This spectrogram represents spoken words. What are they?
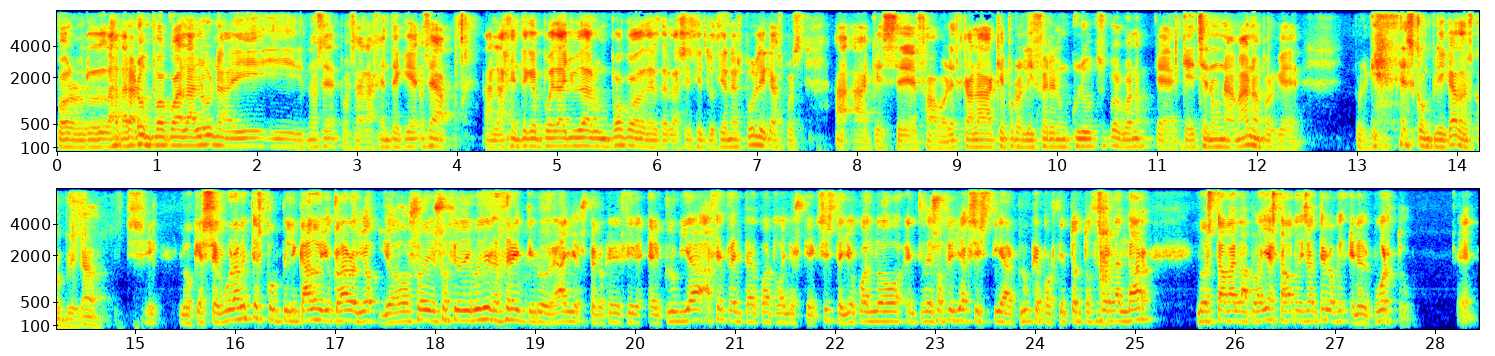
por ladrar un poco a la luna y, no sé, pues a la gente que, o sea, a la gente que pueda ayudar un poco desde las instituciones públicas, pues a, que se favorezca la que proliferen clubs, pues bueno, que, echen una mano, porque porque es complicado, es complicado. Sí, lo que seguramente es complicado, yo claro, yo, yo soy socio de Inuit desde hace 29 años, pero quiero decir, el club ya hace 34 años que existe. Yo cuando entré de socio ya existía el club, que por cierto entonces el andar no estaba en la playa, estaba precisamente en el puerto. ¿eh?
